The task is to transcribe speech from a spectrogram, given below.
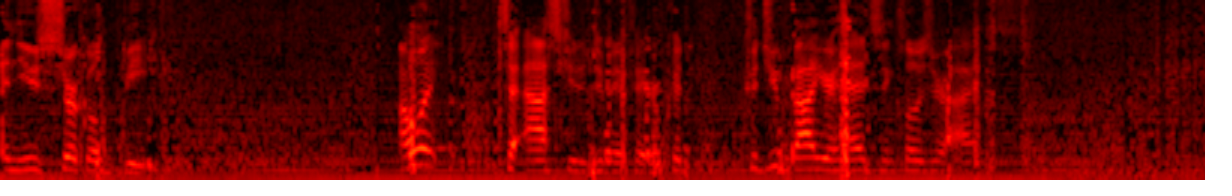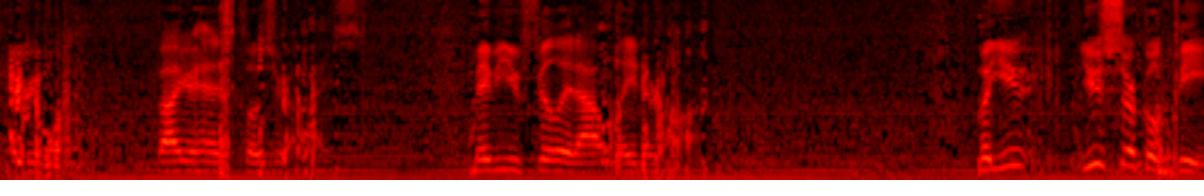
and you circled B, I want ask you to do me a favor. Could, could you bow your heads and close your eyes? Everyone, bow your heads, close your eyes. Maybe you fill it out later on. But you, you circled B.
